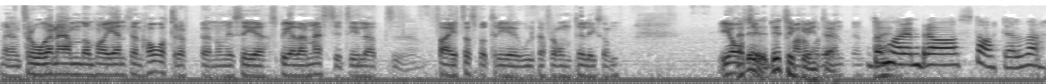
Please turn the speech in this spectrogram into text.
Men frågan är om de har egentligen har truppen, om vi ser spelarmässigt, till att eh, fightas på tre olika fronter liksom. Jag Nej, det- det tycker jag inte. egentligen. De har en bra startelva.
